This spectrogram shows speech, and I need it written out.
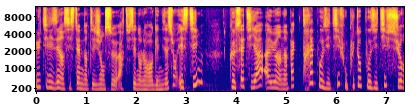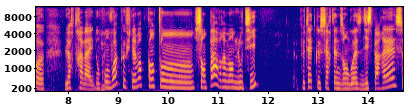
utiliser un système d'intelligence artificielle dans leur organisation estiment que cette IA a eu un impact très positif ou plutôt positif sur leur travail. Donc on mm. voit que finalement, quand on s'empare vraiment de l'outil, peut-être que certaines angoisses disparaissent.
